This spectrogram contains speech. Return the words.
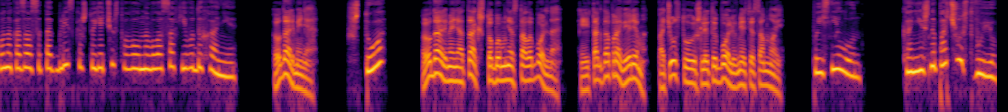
Он оказался так близко, что я чувствовал на волосах его дыхание. «Ударь меня». «Что?» «Ударь меня так, чтобы мне стало больно. И тогда проверим, почувствуешь ли ты боль вместе со мной», — пояснил он. «Конечно, почувствую»,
